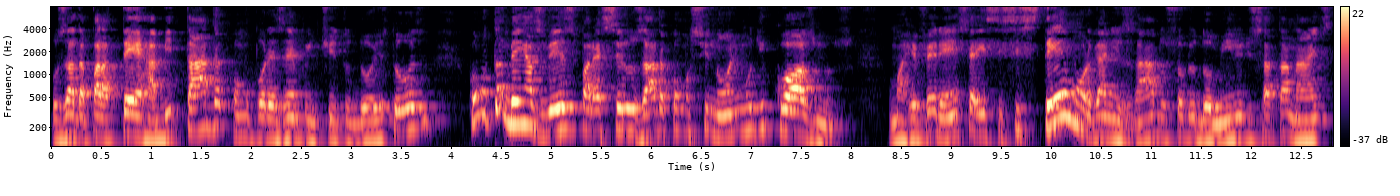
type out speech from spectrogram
usada para terra habitada, como por exemplo em Tito 2,12, como também às vezes parece ser usada como sinônimo de cosmos, uma referência a esse sistema organizado sob o domínio de Satanás,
